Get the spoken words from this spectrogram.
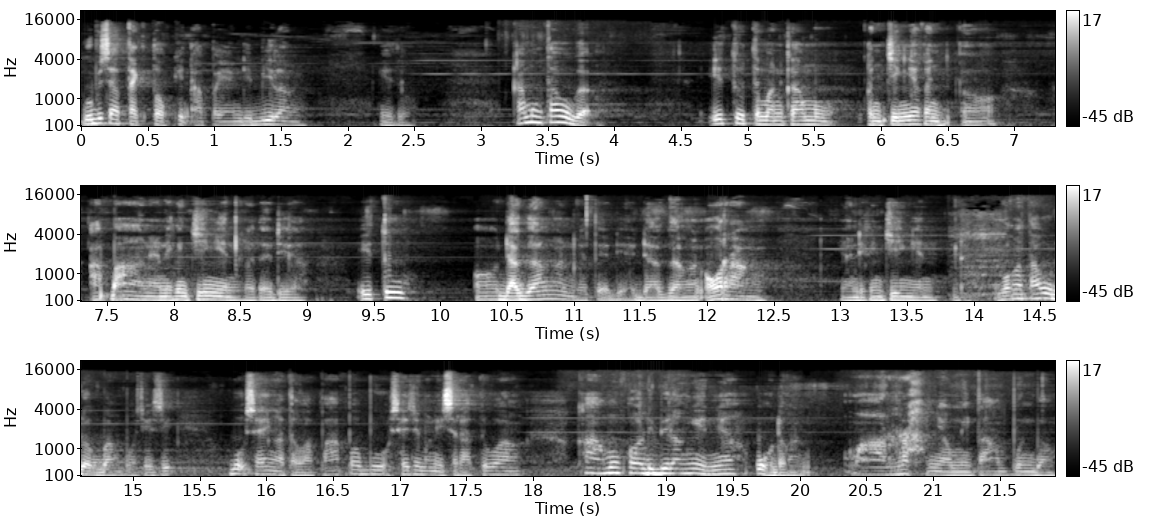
Gue bisa tektokin apa yang dia bilang gitu. Kamu tahu gak itu teman kamu kencingnya ken, uh, apaan yang dikencingin kata dia. Itu uh, dagangan kata dia. Dagangan orang yang dikencingin. Gue nggak tahu dong bang posisi. Bu saya nggak tahu apa-apa bu. Saya cuma istirahat doang. Kamu kalau dibilanginnya oh dengan marahnya minta ampun bang.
